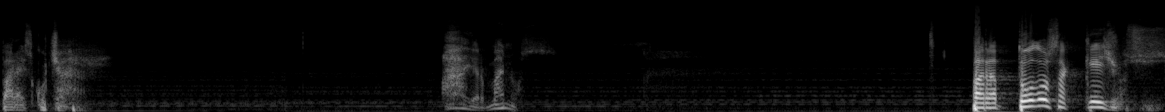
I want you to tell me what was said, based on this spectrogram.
para escuchar. Ay, hermanos. Para todos aquellos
